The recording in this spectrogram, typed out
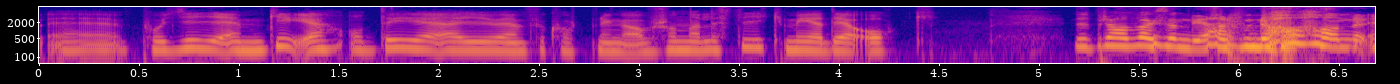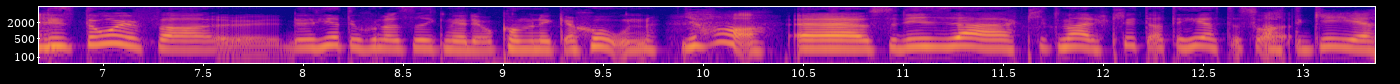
eh, på JMG och det är ju en förkortning av journalistik, media och Vi pratade faktiskt om det häromdagen. Det står ju för, det heter journalistik, media och kommunikation. Jaha, Eh, så det är jäkligt märkligt att det heter så. att G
